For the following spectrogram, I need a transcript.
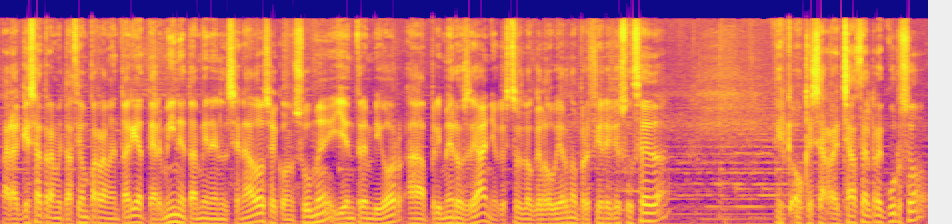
para que esa tramitación parlamentaria termine también en el Senado, se consume y entre en vigor a primeros de año, que esto es lo que el gobierno prefiere que suceda, o que se rechace el recurso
